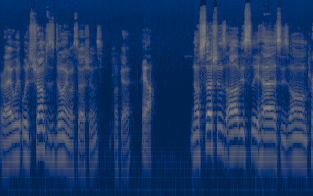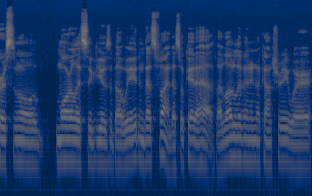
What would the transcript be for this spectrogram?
right? Which Trump is doing with Sessions. Okay. Yeah. Now Sessions obviously has his own personal moralistic views about weed, and that's fine. That's okay to have. I love living in a country where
